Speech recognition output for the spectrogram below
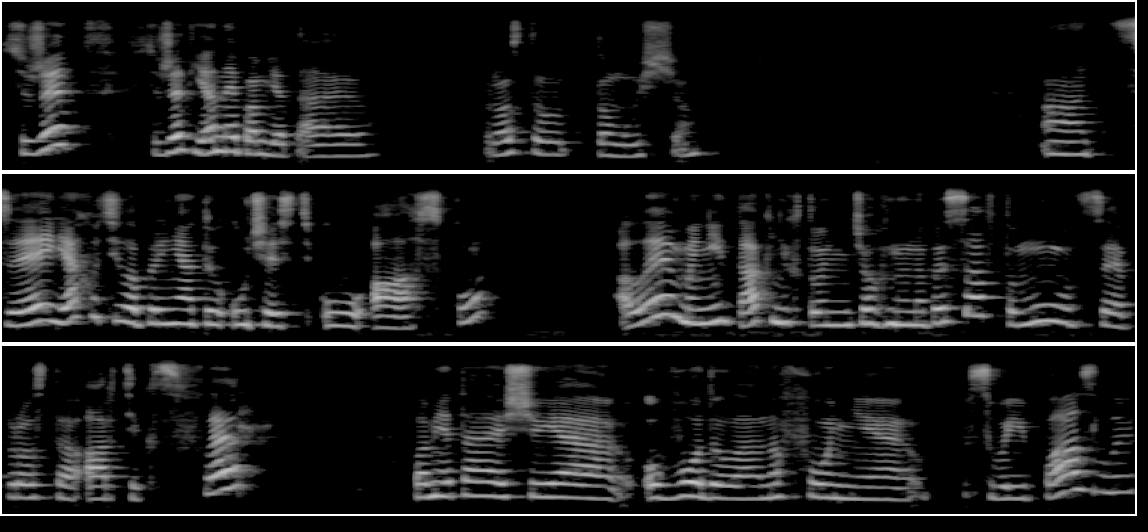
Сюжет. Сюжет я не пам'ятаю. Просто тому що. Це я хотіла прийняти участь у Аску, але мені так ніхто нічого не написав, тому це просто Artix Flare. Пам'ятаю, що я обводила на фоні свої пазли,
